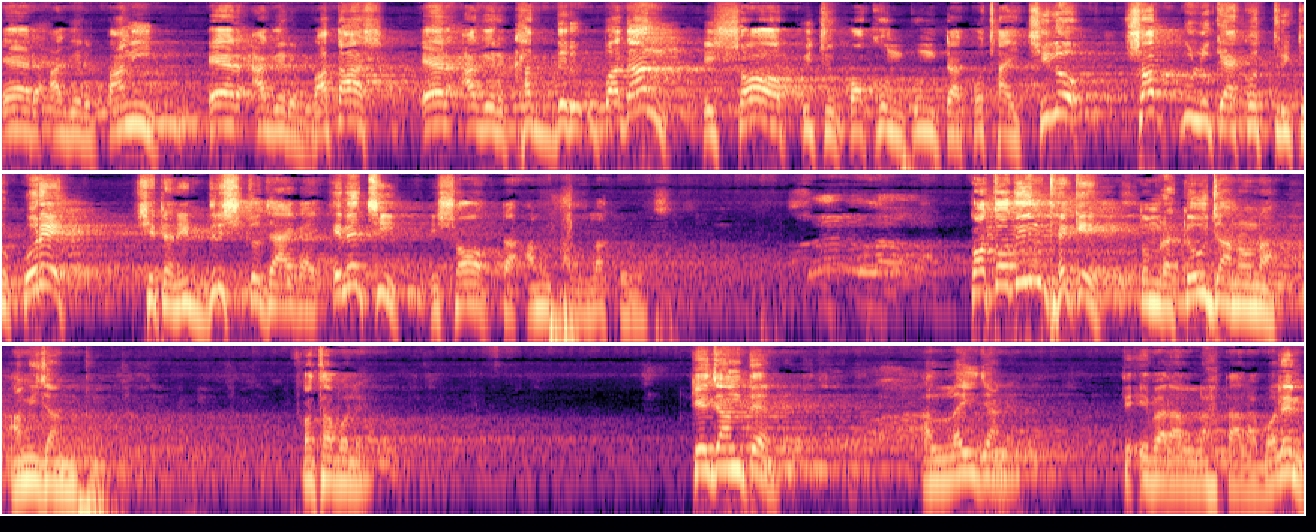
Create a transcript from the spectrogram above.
এর আগের পানি, এর আগের বাতাস, এর আগের খাদ্যের উপাদান, এই সব কিছু কখন কোনটা কোথায় ছিল, সবগুলোকে একত্রিত করে সেটা নির্দিষ্ট জায়গায় এনেছি, এই সবটা আমি আল্লাহ করেছি। কতদিন থেকে তোমরা কেউ জানো না, আমি জানতাম। কথা বলে। কে জানতেন? আল্লাহই জানে। তো এবার আল্লাহ তালা বলেন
